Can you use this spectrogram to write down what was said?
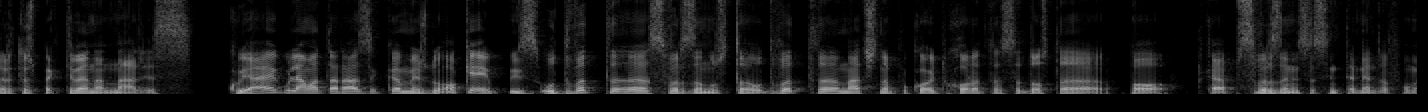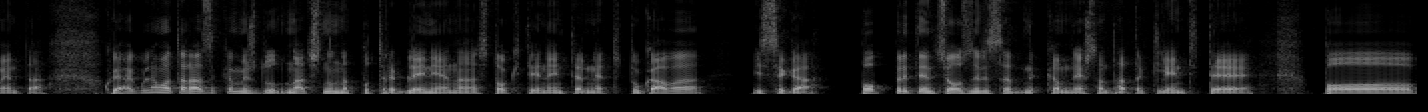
ретроспективен анализ, коя е голямата разлика между, окей, okay, отвъд свързаността, отвъд начина по който хората са доста по така, свързани с интернет в момента. Коя е голямата разлика между начина на потребление на стоките и на интернет тогава и сега? По-претенциозни ли са към днешна дата клиентите? По,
